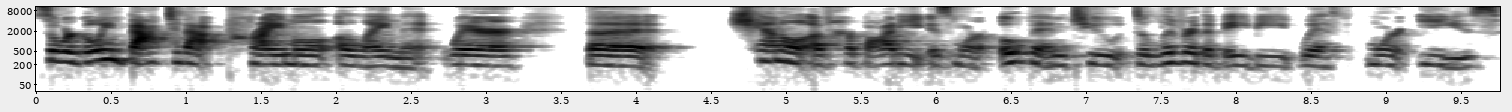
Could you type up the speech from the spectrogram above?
so we're going back to that primal alignment where the channel of her body is more open to deliver the baby with more ease,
